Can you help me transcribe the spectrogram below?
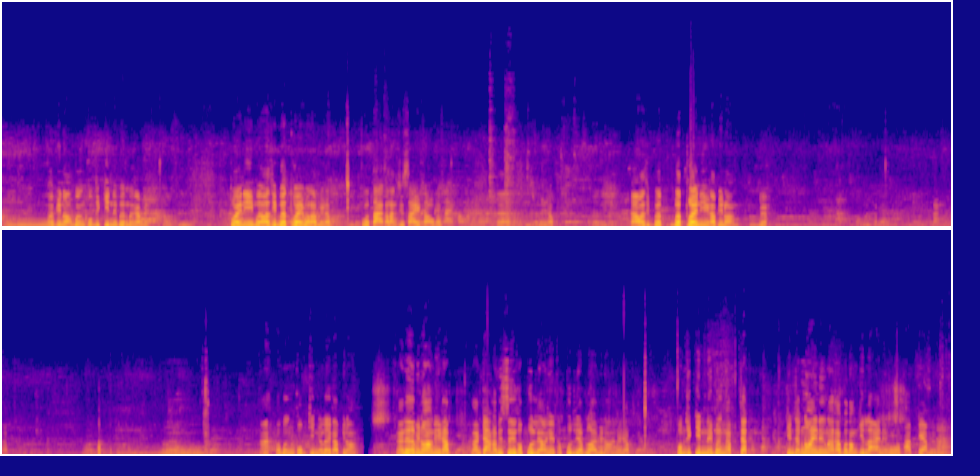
โอ้ยพี่น้องเบิ่งผมจะกินในเบิ่งนะครับเนี่ยถ้วยนี่เมื่อเอาสิเบิดถ้วยบ่ครับนี่ครับโกตากำลังสิใส่เข่าครับนะอ่านี่ครับถ้าว่าสิเบิดเบิดถ้วยนี่ครับพี่น้องเด้อ นะมาเบิ่งผมกินกันเลยครับพี่น้องอ่าเด้อพี่น้องนี่ครับหลังจากเขาไปซื้อข้าวปุ้นแล้วเฮ็ดข้าวปุ้นเรียบร้อยพี่น้องนี่ครับผมจะกินในเบิ่งครับจักกินจักหน่อยหนึงนะครับบ่ต้องกินหลายนี่โอ้ผักแกมด้วยพี่น้อง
